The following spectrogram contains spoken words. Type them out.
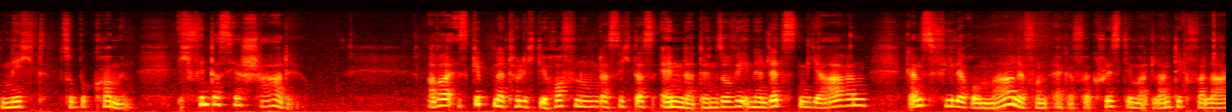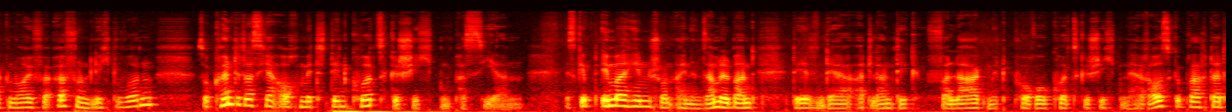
nicht zu bekommen. Ich finde das ja schade, aber es gibt natürlich die Hoffnung, dass sich das ändert, denn so wie in den letzten Jahren ganz viele Romane von Agatha Christie im Atlantik Verlag neu veröffentlicht wurden, so könnte das ja auch mit den Kurzgeschichten passieren. Es gibt immerhin schon einen Sammelband, den der Atlantik Verlag mit Poirot Kurzgeschichten herausgebracht hat.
